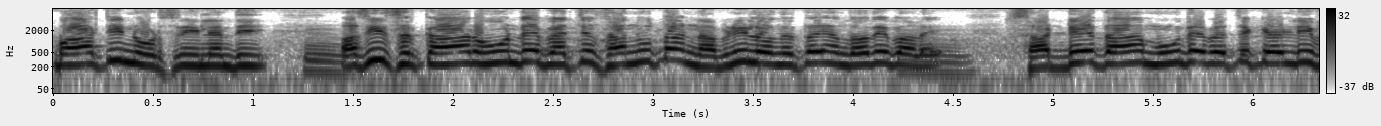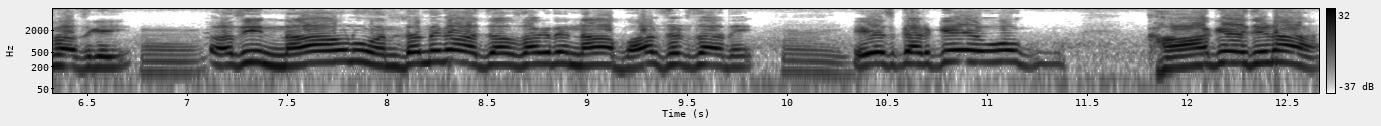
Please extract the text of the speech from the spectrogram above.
ਪਾਰਟੀ ਨੋਟਿਸ ਨਹੀਂ ਲੈਂਦੀ। ਅਸੀਂ ਸਰਕਾਰ ਹੋਣ ਦੇ ਵਿੱਚ ਸਾਨੂੰ ਧਾਨਾ ਵੀ ਨਹੀਂ ਲਾਉਣ ਦਿੱਤਾ ਜਾਂਦਾ ਉਹਦੇ ਬਾਰੇ। ਸਾਡੇ ਤਾਂ ਮੂੰਹ ਦੇ ਵਿੱਚ ਕਿਲਡੀ ਫਸ ਗਈ। ਅਸੀਂ ਨਾ ਉਹਨੂੰ ਅੰਦਰ ਨਗਾ ਜਾ ਸਕਦੇ ਨਾ ਬਾਹਰ ਸਿੱਟ ਸਕਦੇ। ਇਸ ਕਰਕੇ ਉਹ ਖਾ ਕੇ ਜਿਹੜਾ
